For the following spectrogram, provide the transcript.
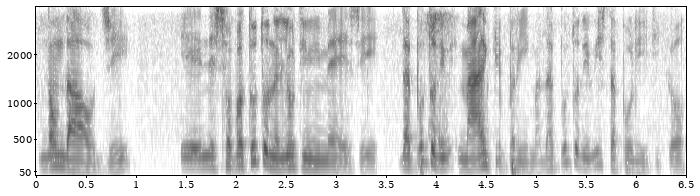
non da oggi, soprattutto negli ultimi mesi, di- ma anche prima, dal punto di vista politico,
